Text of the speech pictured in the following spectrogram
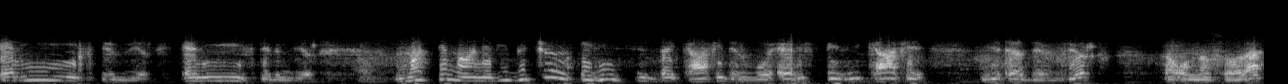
Elif dedim diyor. Elif dedim diyor. Maddi manevi bütün elim sizde kafidir bu. Elif ilmi kafi yeter dedim diyor. Ondan sonra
